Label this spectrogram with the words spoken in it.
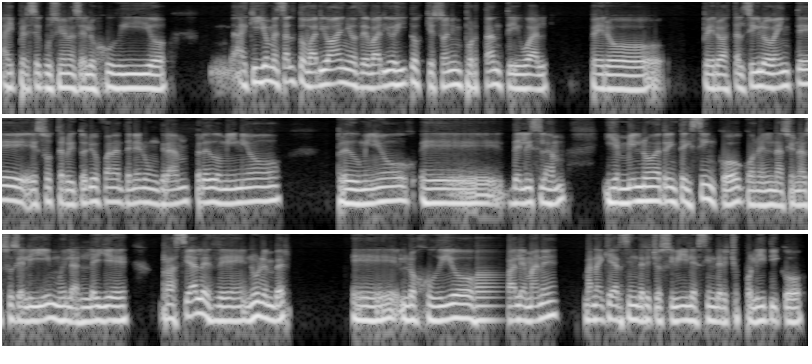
hay persecución hacia los judíos. Aquí yo me salto varios años de varios hitos que son importantes igual, pero, pero hasta el siglo XX esos territorios van a tener un gran predominio, predominio eh, del Islam. Y en 1935, con el nacionalsocialismo y las leyes raciales de Nuremberg, eh, los judíos alemanes van a quedar sin derechos civiles, sin derechos políticos,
